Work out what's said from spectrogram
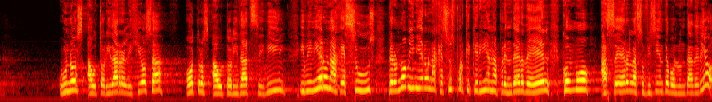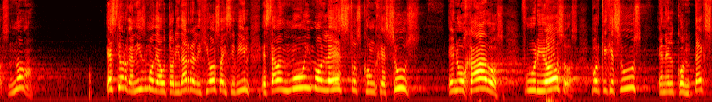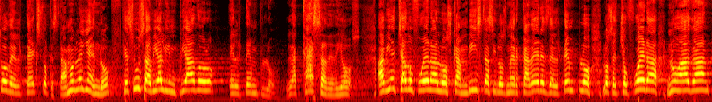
unos autoridad religiosa, otros autoridad civil, y vinieron a Jesús, pero no vinieron a Jesús porque querían aprender de él cómo hacer la suficiente voluntad de Dios, no. Este organismo de autoridad religiosa y civil estaban muy molestos con Jesús, enojados, furiosos, porque Jesús, en el contexto del texto que estamos leyendo, Jesús había limpiado el templo, la casa de Dios. Había echado fuera a los cambistas y los mercaderes del templo, los echó fuera, no hagan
